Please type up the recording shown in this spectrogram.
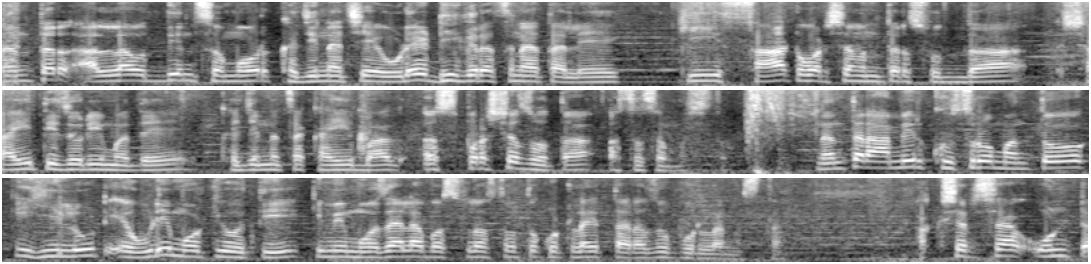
नंतर अल्लाउद्दीन समोर खजिन्याचे एवढे ढीग रचण्यात आले की साठ वर्षानंतर सुद्धा शाही तिजोरीमध्ये खजिन्याचा काही भाग अस्पर्शच होता असं समजतं. नंतर आमिर खुसरो म्हणतो की ही लूट एवढी मोठी होती की मी मोजायला बसलो असतो तो कुठलाही तराजू पुरला नसता. अक्षरशः उंट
